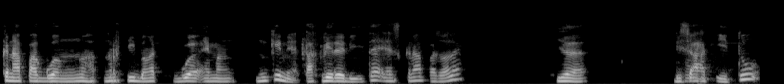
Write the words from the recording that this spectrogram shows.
kenapa gue nge- ngerti banget? Gue emang mungkin ya takdirnya di ITS kenapa? Soalnya ya di Hmm. saat itu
